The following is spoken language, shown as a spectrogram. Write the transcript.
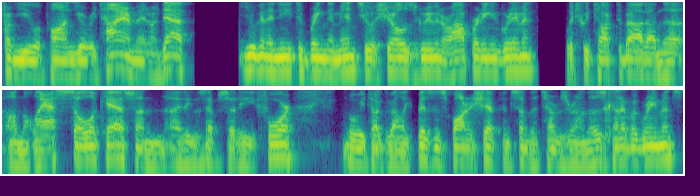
from you upon your retirement or death. You're going to need to bring them into a shareholders agreement or operating agreement, which we talked about on the on the last solo cast on I think it was episode 84 where we talked about like business partnership and some of the terms around those kind of agreements.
